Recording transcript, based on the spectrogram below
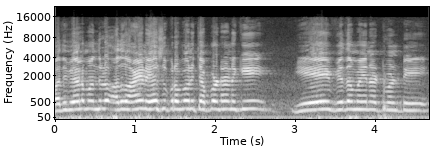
పదివేల మందిలో అది ఆయన యేసు ప్రభు అని చెప్పడానికి ఏ విధమైనటువంటి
